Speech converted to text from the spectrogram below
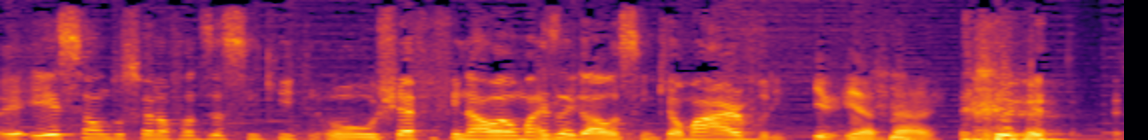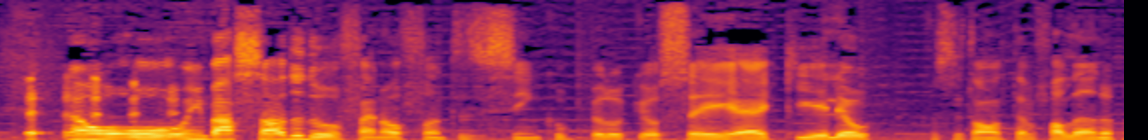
É, esse é um dos Final Fantasy assim que o chefe final é o mais legal, assim, que é uma árvore. Que viadagem. Não, o, o embaçado do Final Fantasy V, pelo que eu sei, é que ele é o. Você estava falando,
